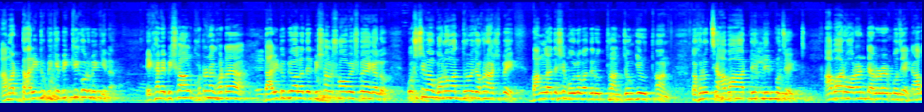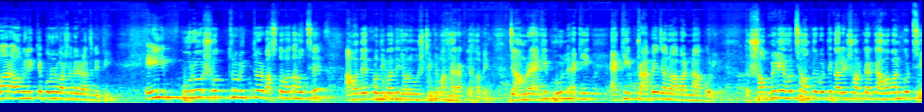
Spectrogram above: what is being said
আমার দাড়ি টুপিকে বিক্রি করবে কিনা? এখানে বিশাল ঘটনা ঘটা, দাড়ি টুপিওয়ালাদের বিশাল সমাবেশ হয়ে গেল। পশ্চিমা গণমাধ্যমে যখন আসবে, বাংলাদেশে মৌলবাদের উত্থান, জঙ্গির উত্থান, তখন হচ্ছে আবার দিল্লির প্রজেক্ট আবার ওয়ারান ট্যারোরের প্রজেক্ট আবার আওয়ামী লীগকে পুনর্বাসনের রাজনীতি। এই পুরো শত্রু মিত্রর বাস্তবতা হচ্ছে আমাদের প্রতিবাদী জনগোষ্ঠীকে মাথায় রাখতে হবে যে আমরা একই ভুল, একই একই ট্রাপে যেন আবার না পড়ি। তো সব মিলিয়ে হচ্ছে অন্তর্বর্তীকালীন সরকারকে আহ্বান করছি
